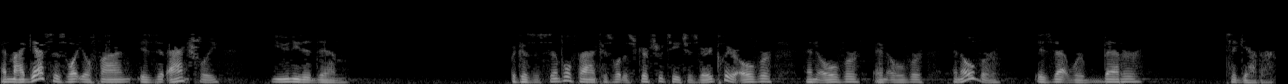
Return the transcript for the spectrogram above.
And my guess is what you'll find is that actually you needed them. Because the simple fact is what the Scripture teaches very clear over and over and over and over is that we're better together.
